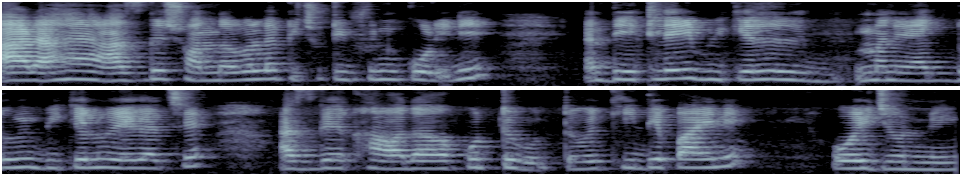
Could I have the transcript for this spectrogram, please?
আর হ্যাঁ আজকে সন্ধ্যাবেলা কিছু টিফিন করিনি। দেখলেই বিকেল মানে একদমই বিকেল হয়ে গেছে। আজকে খাওয়া দাওয়া করতে করতে ওই খিদে পায়নি। ওই জন্যই।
